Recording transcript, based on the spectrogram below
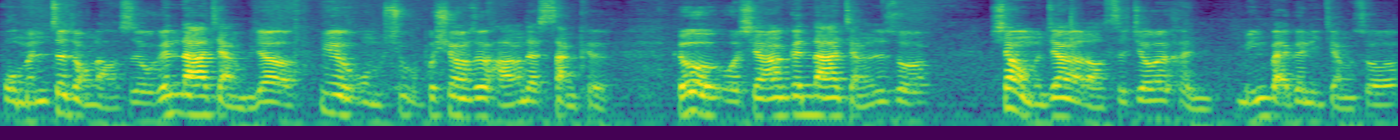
我们这种老师，我跟大家讲比较，因为我们我不希望说好像在上课，可我我想要跟大家讲就是说，像我们这样的老师就会很明白跟你讲说，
